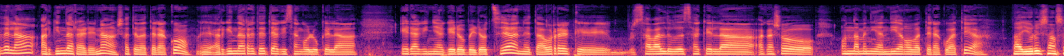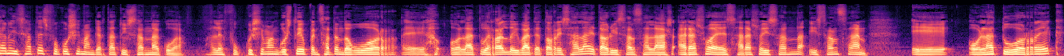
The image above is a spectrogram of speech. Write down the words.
dela argindarrarena, esate baterako. E, argindarreteteak izango lukela eragina gero berotzean, eta horrek e, zabaldu dezakela akaso ondamendi handiago baterako atea. Ba, hori izan zen izatez Fukushiman gertatu izan dakoa. Vale, Fukushiman guztio pentsaten dugu hor e, olatu erraldoi bat etorri zala, eta hori izan zala arazoa ez, arazoa izan, izan zen e, olatu horrek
